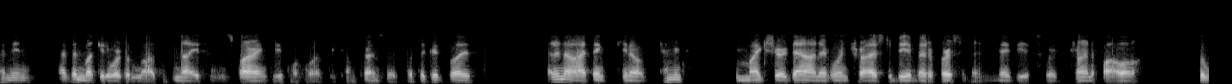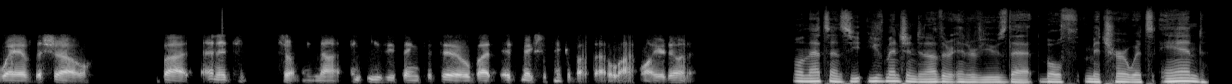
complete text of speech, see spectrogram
I mean, I've been lucky to work with lots of nice and inspiring people who I've become friends with, but the Good Place I don't know. I think you know, coming from Mike Schur down, everyone tries to be a better person, and maybe it's we're trying to follow the way of the show. But and it's certainly not an easy thing to do, but it makes you think about that a lot while you're doing it. Well, in that sense, you've mentioned in other interviews that both Mitch Hurwitz and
